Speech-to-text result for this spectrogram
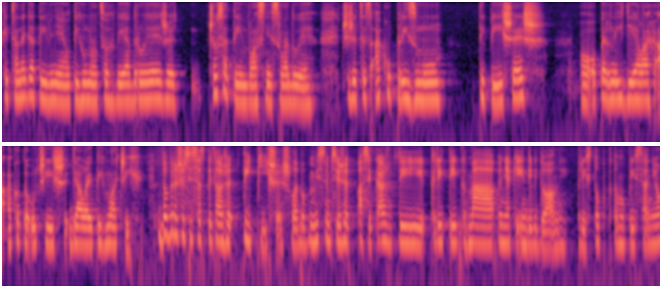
keď sa negatívne o tých umelcoch vyjadruje, že čo sa tým vlastne sleduje. Čiže cez akú prizmu ty píšeš o operných dielach a ako to učíš ďalej tých mladších. Dobre, že si sa spýtal, že ty píšeš, lebo myslím si, že asi každý kritik má nejaký individuálny prístup k tomu písaniu.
